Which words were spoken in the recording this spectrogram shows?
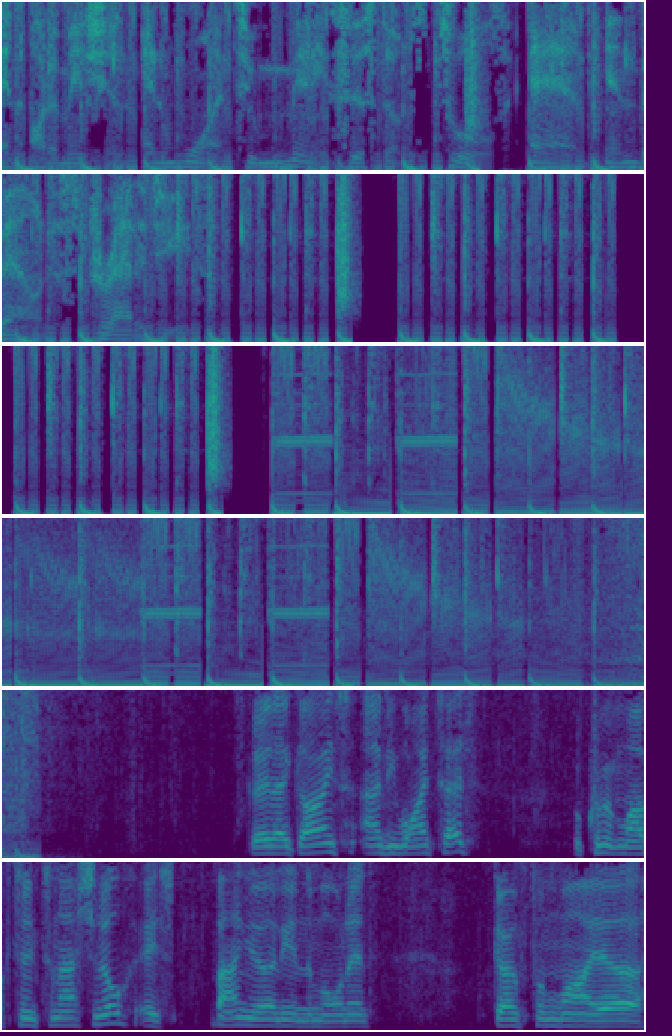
and automation and one to many systems, tools, and inbound strategies. Good day, guys. Andy Whitehead, Recruitment Marketing International. It's bang early in the morning. Going for my uh,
